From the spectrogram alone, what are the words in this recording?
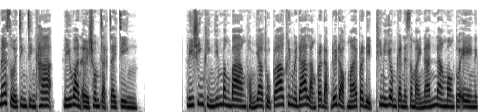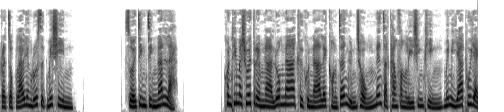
แม่สวยจริง ๆ ค่ะ หลีหวานเอ่ยชมจากใจจริงลีชิงผิงยิ้มบางๆ ผมยาวถูกกล้าวขึ้นไว้ด้านหลังประดับด้วยดอกไม้ประดิษฐ์ที่นิยมกันในสมัยนั้น นางมองตัวเองในกระจกแล้วยังรู้สึกไม่ชิน สวยจริง ๆ นั่นแหละ คนที่มาช่วยเตรียมงานล่วงหน้าคือคุณน้าเล็กของเจิ้งหยุนฉง เนื่องจากทางฝั่งหลีชิงผิง ไม่มีญาติผู้ใหญ่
